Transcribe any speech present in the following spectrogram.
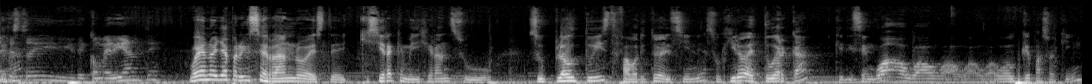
De repente estoy de comediante. Bueno, ya para ir cerrando, este, quisiera que me dijeran su, su plot twist favorito del cine, su giro de tuerca, que dicen, wow, wow, wow, wow, wow, wow, ¿qué pasó aquí?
